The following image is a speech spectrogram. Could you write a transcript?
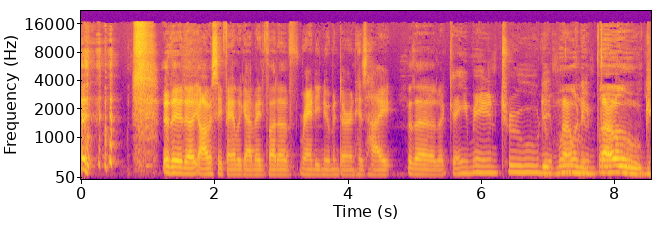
and then uh, obviously Family Guy made fun of Randy Newman during his height. The, the came in through the morning fog.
